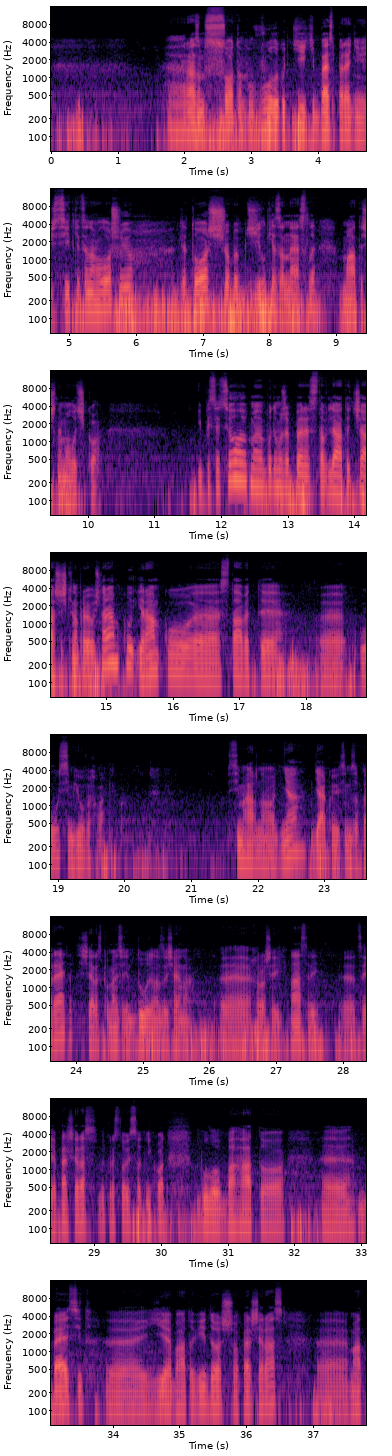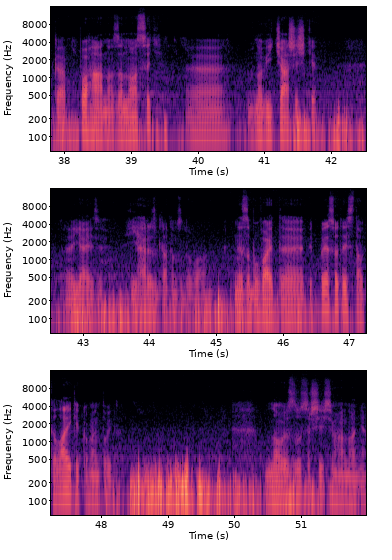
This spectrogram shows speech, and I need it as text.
разом з сотом у вулику, тільки без передньої сітки, це наголошую, для того, щоб бджілки занесли маточне молочко. І після цього ми будемо вже переставляти чашечки на прививочну рамку і рамку е, ставити у сім'ю виховательку. Всім гарного дня, дякую всім за перегляд. Ще раз, у мене сьогодні дуже надзвичайно е, хороший настрій. Е, це я перший раз використовую сотні код. Було багато е, бесід, е, є багато відео, що перший раз е, матка погано заносить е, в нові чашечки е, яйця. Я результатом задоволений. Не забувайте підписуватись, ставте лайки, коментуйте. До нових зустрічей, всім гарного дня.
